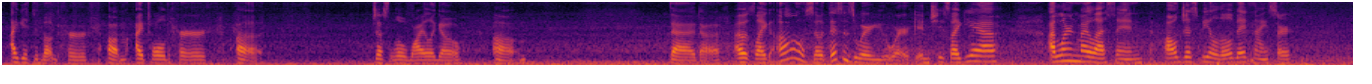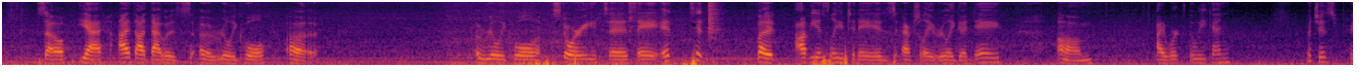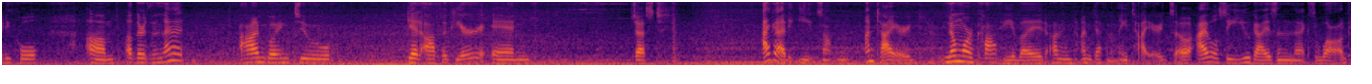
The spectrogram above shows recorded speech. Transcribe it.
I get to bug her. Um, I told her uh, just a little while ago um, that uh, I was like, "Oh, so this is where you work," and she's like, "Yeah." I learned my lesson. I'll just be a little bit nicer. So yeah, I thought that was a really cool, uh, a really cool story to say it. To, but obviously today is actually a really good day. Um, I worked the weekend, which is pretty cool. Um, other than that, I'm going to get off of here and just I gotta eat something. I'm tired no more coffee, but I'm I'm definitely tired. So I will see you guys in the next vlog.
